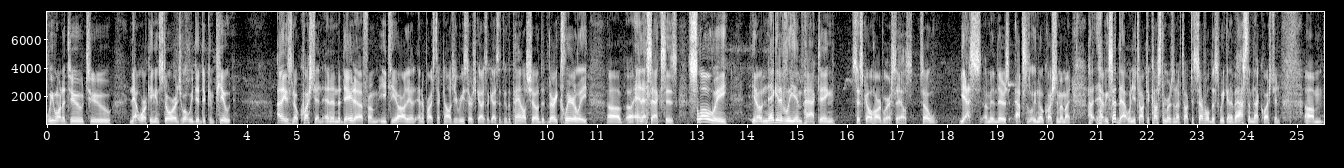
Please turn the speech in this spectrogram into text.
We want to do to networking and storage what we did to compute. I think there's no question, and then the data from ETR, the Enterprise Technology Research guys, the guys that do the panel, showed that very clearly uh, uh, NSX is slowly, you know, negatively impacting Cisco hardware sales. So yes, I mean, there's absolutely no question in my mind. Ha having said that, when you talk to customers, and I've talked to several this week and I've asked them that question, um,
